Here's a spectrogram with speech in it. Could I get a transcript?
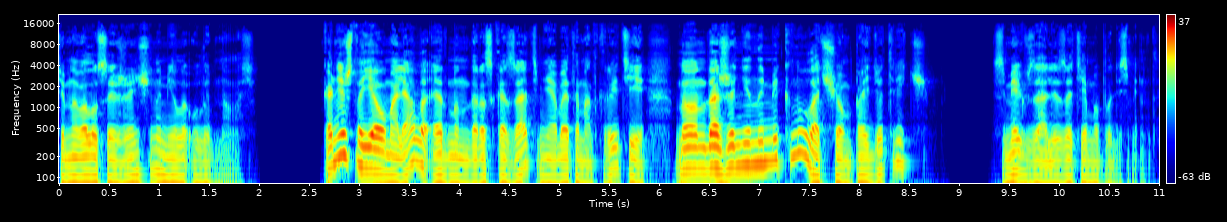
Темноволосая женщина мило улыбнулась. Конечно, я умоляла Эдмонда рассказать мне об этом открытии, но он даже не намекнул, о чем пойдет речь. Смех в зале, затем аплодисменты.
